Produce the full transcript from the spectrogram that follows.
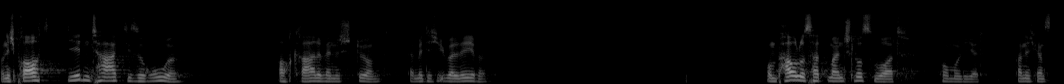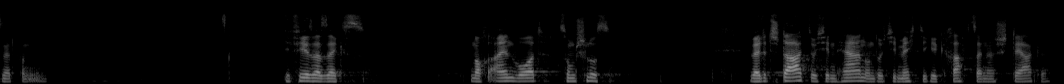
Und ich brauche jeden Tag diese Ruhe, auch gerade wenn es stürmt, damit ich überlebe. Und Paulus hat mein Schlusswort formuliert. Fand ich ganz nett von ihm. Epheser 6. Noch ein Wort zum Schluss. Werdet stark durch den Herrn und durch die mächtige Kraft seiner Stärke.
